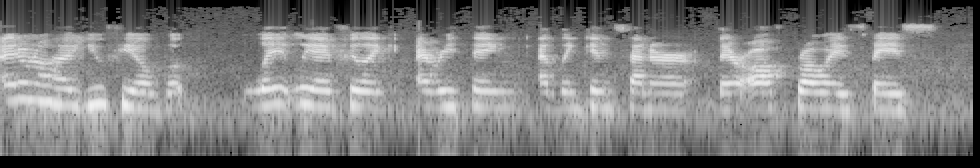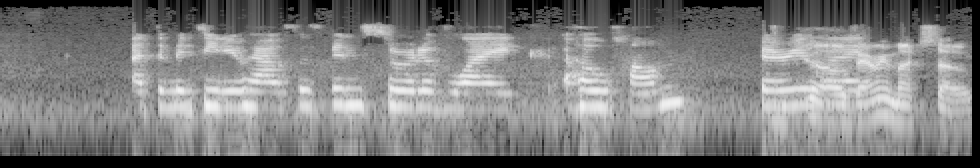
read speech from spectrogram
I don't know how you feel, but lately I feel like everything at Lincoln Center, their off Broadway space at the Mitzi Newhouse, has been sort of like ho hum. Very oh, like. very much so.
